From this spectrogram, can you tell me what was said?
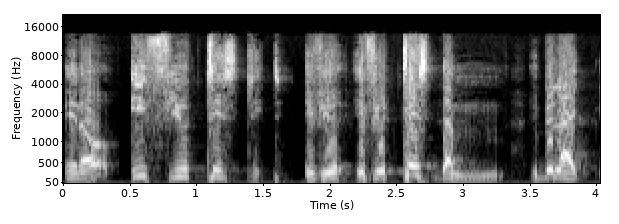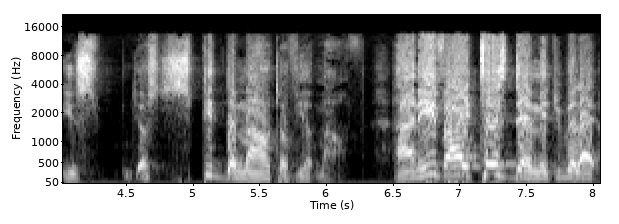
you know, if you taste it, if you if you taste them, you'll be like you just spit them out of your mouth. And if I taste them, it will be like,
